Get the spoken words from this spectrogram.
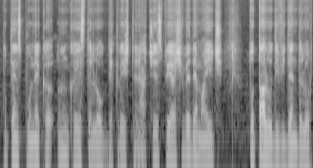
putem spune că încă este loc de creștere a acestuia și vedem aici totalul dividendelor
